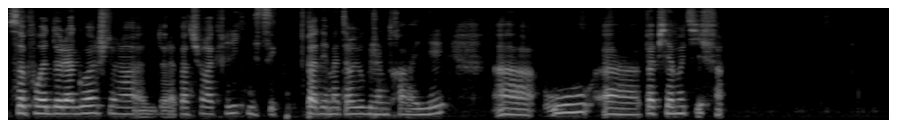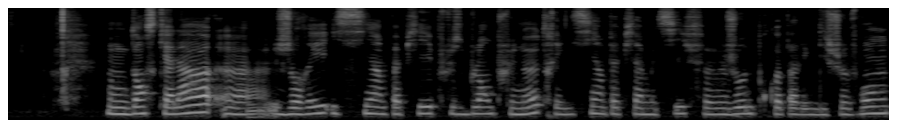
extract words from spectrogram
Ça pourrait être de la gouache, de la, peinture acrylique, mais c'est pas des matériaux que j'aime travailler. ou papier à motif. Donc dans ce cas-là, j'aurai ici un papier plus blanc, plus neutre, et ici un papier à motif jaune, pourquoi pas avec des chevrons,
